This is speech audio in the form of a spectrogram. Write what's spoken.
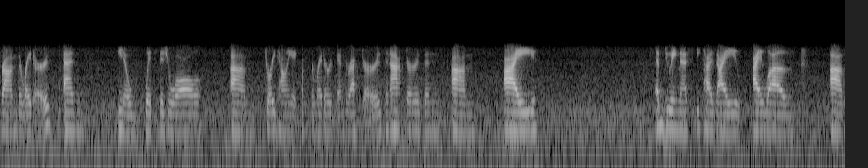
from the writers. And you know, with visual um, storytelling, it comes from writers and directors and actors. And um, I am doing this because I I love um,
